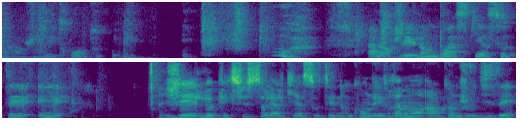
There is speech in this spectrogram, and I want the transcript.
Alors, j'en ai trop en tout. Alors, j'ai l'angoisse qui a sauté et j'ai le plexus solaire qui a sauté. Donc, on est vraiment... Alors, comme je vous disais,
